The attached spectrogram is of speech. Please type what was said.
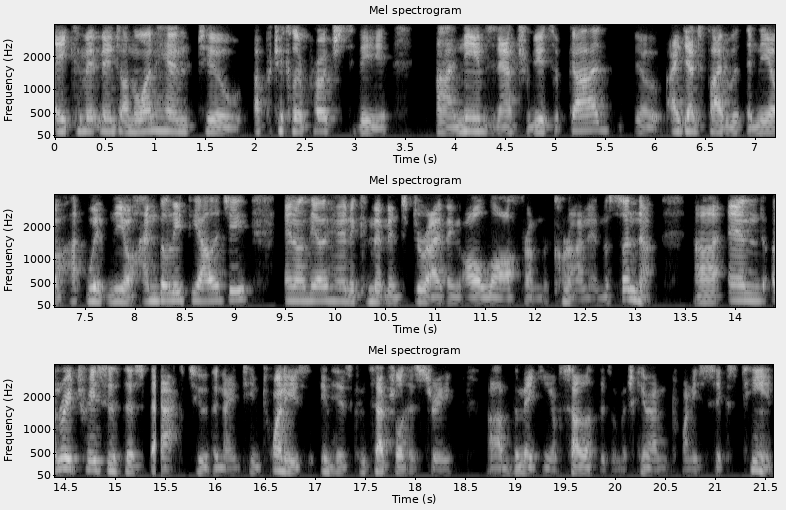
a commitment, on the one hand, to a particular approach to the uh, names and attributes of God, you know, identified with the neo with neo Hanbali theology, and on the other hand, a commitment to deriving all law from the Quran and the Sunnah. Uh, and Henri traces this back to the 1920s in his conceptual history, The Making of Salafism, which came out in 2016.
